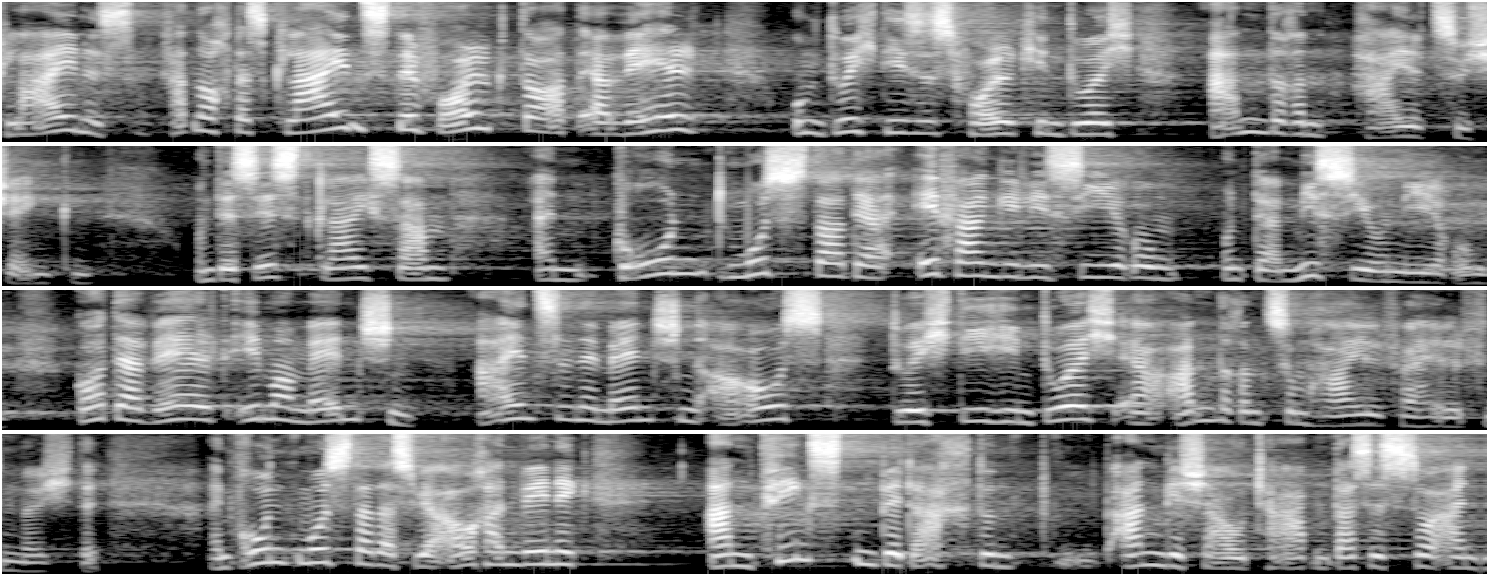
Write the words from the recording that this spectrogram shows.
kleines, hat noch das kleinste Volk dort erwählt, um durch dieses Volk hindurch anderen Heil zu schenken. Und es ist gleichsam ein Grundmuster der Evangelisierung und der Missionierung. Gott erwählt immer Menschen, einzelne Menschen aus, durch die hindurch er anderen zum Heil verhelfen möchte. Ein Grundmuster, das wir auch ein wenig an Pfingsten bedacht und angeschaut haben, dass es so ein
